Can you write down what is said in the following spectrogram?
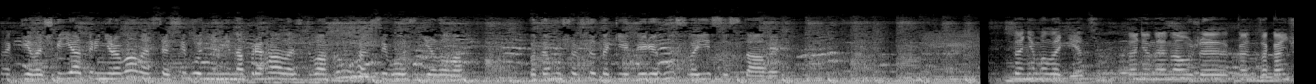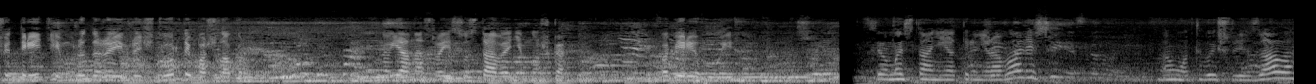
Так, девочки, я тренировалась, а сегодня не напрягалась, два круга всего сделала, потому что все-таки берегу свои суставы. Таня молодец. Таня, наверное, уже заканчивает третий, может даже и уже четвертый пошла круг. Но я на свои суставы немножко поберегу их. Все, мы с Таней оттренировались. Ну вот, вышли из зала.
